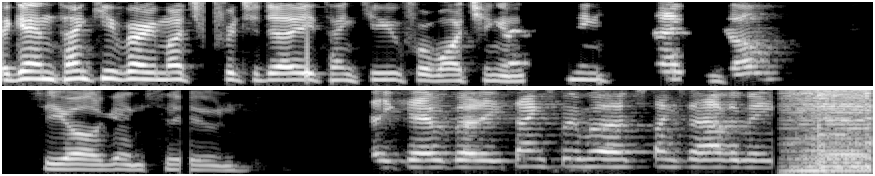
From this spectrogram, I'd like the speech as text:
Again, thank you very much for today. Thank you for watching and listening. Thank you, John. See you all again soon. Take care, everybody. Thanks very much. Thanks for having me.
